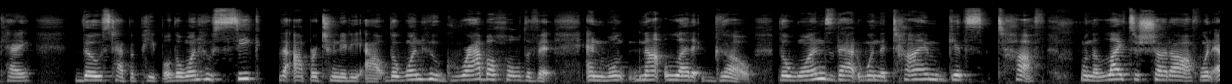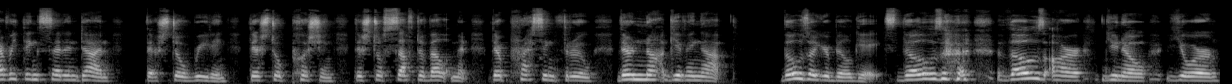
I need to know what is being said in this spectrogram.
Okay? Those type of people, the one who seek the opportunity out, the one who grab a hold of it and will not let it go. The ones that when the time gets tough, when the lights are shut off, when everything's said and done, they're still reading, they're still pushing, they're still self-development, they're pressing through, they're not giving up. Those are your Bill Gates. Those those are, you know, your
